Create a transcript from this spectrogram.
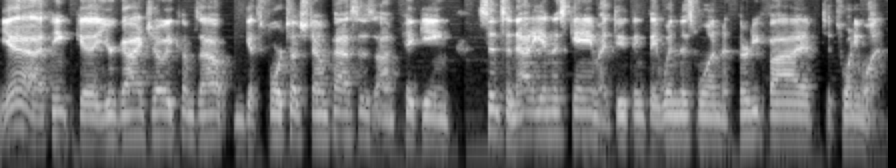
Yeah, I think uh, your guy Joey comes out and gets four touchdown passes. I'm picking Cincinnati in this game. I do think they win this one 35 to 21.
